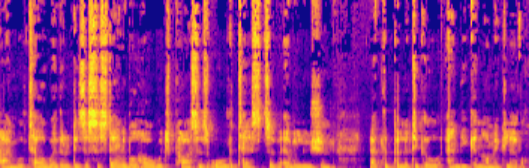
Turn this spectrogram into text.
Time will tell whether it is a sustainable whole which passes all the tests of evolution at the political and economic level.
